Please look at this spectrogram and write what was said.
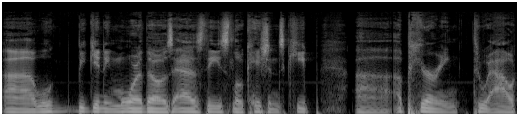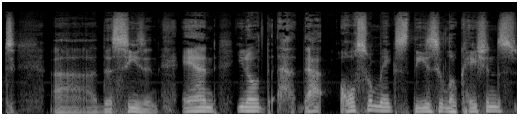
uh, we'll be getting more of those as these locations keep uh, appearing throughout uh, the season. And you know th that also makes these locations,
